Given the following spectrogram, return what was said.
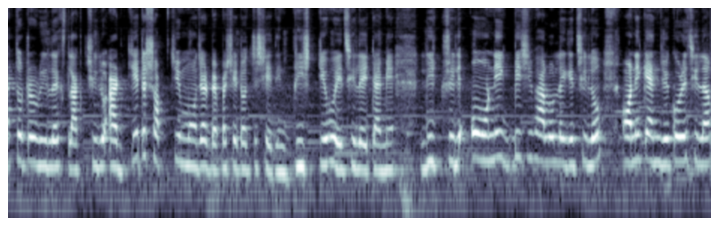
এতটা রিল্যাক্স লাগছিল। আর যেটা সব সবচেয়ে মজার ব্যাপার সেটা হচ্ছে সেদিন বৃষ্টি হয়েছিল, এই টাইমে লিটারেলি অনেক বেশি ভালো লেগেছিল। অনেক এনজয় করেছিলাম,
